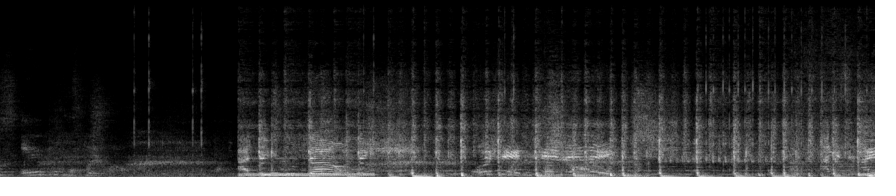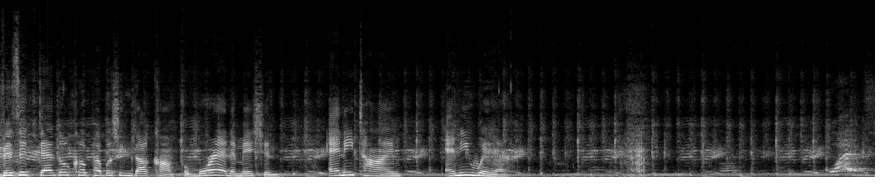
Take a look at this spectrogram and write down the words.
those airplanes here. Visit dandlecopublishing.com for more animation, anytime, anywhere. What?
